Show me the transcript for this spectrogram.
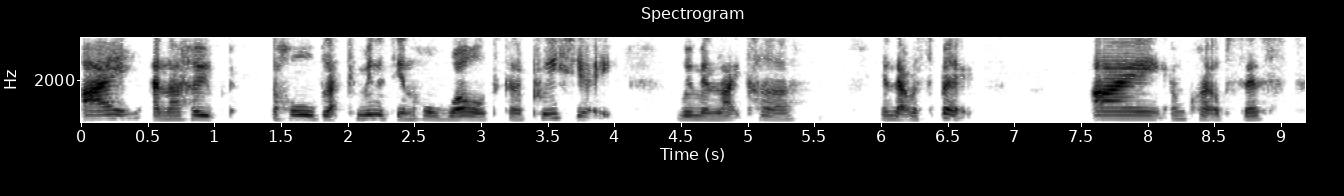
I and I hope the whole black community and the whole world can appreciate women like her in that respect. I am quite obsessed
